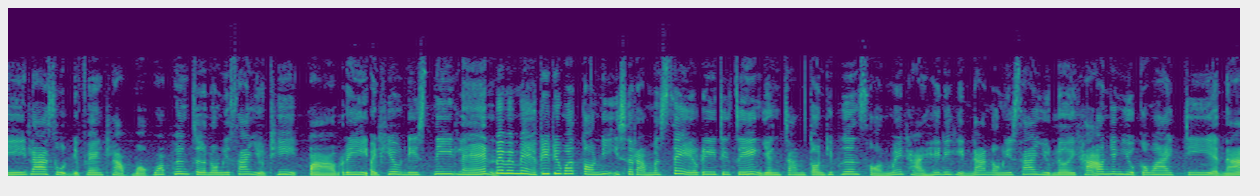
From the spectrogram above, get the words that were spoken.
นี้ล่าสุดในแฟนคลับบอกว่าเพิ่งเจอน้องลิซ่าอยู่ที่ปารีสไปเที่ยวดิสนีย์แลนด์แม่แม่แม่เรียกได้ว่าตอนนี้อิสระมาเสรีจริง ๆ ยังจำตอนที่เพื่อนสอนไม่ถ่ายให้ได้เห็นหน้าน้องลิซ่าอยู่เลยค่ะ ตอนยังอยู่กับ YG อะนะ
